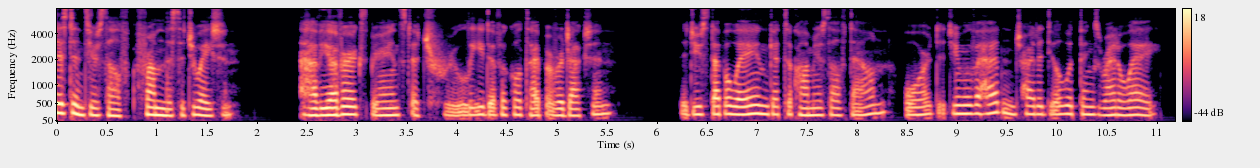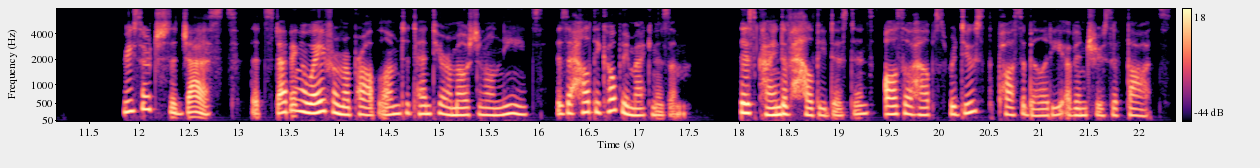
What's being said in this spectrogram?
distance yourself from the situation. Have you ever experienced a truly difficult type of rejection? Did you step away and get to calm yourself down? Or did you move ahead and try to deal with things right away? Research suggests that stepping away from a problem to tend to your emotional needs is a healthy coping mechanism. This kind of healthy distance also helps reduce the possibility of intrusive thoughts.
